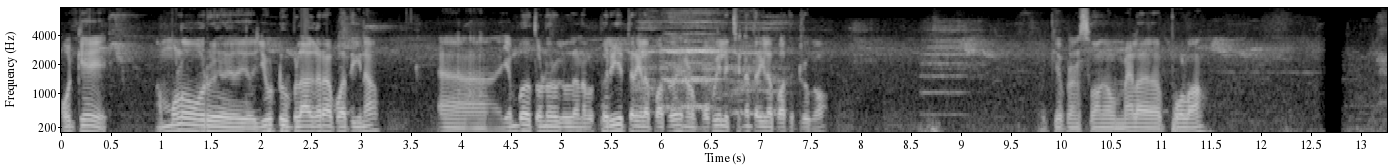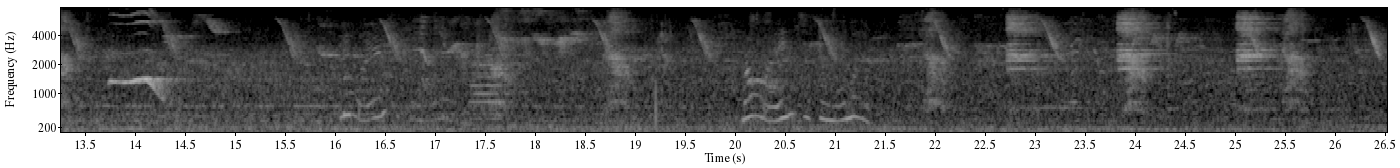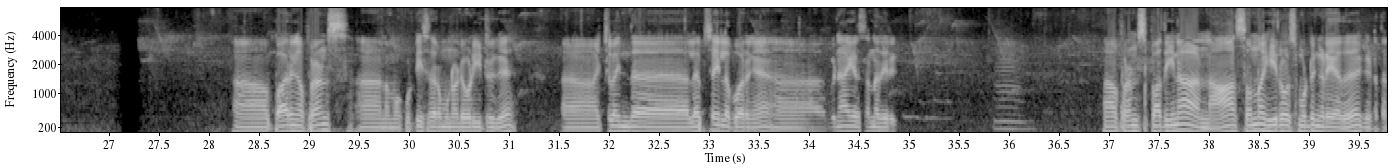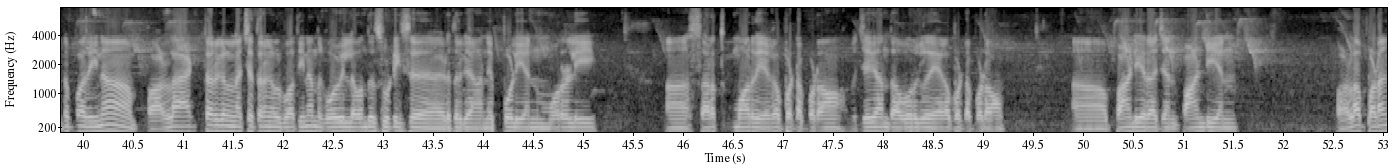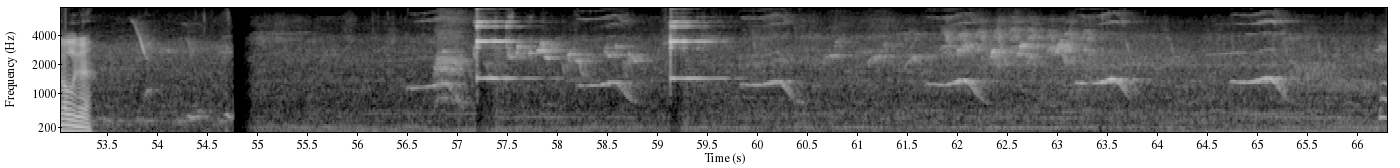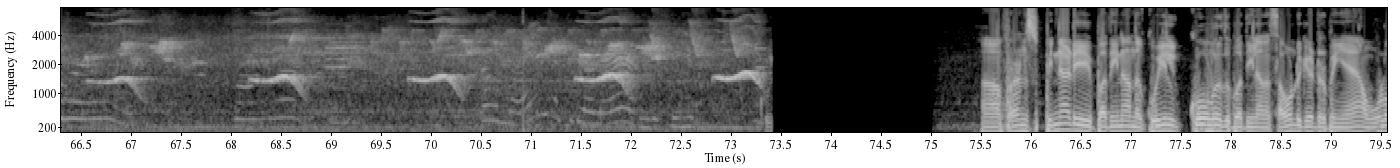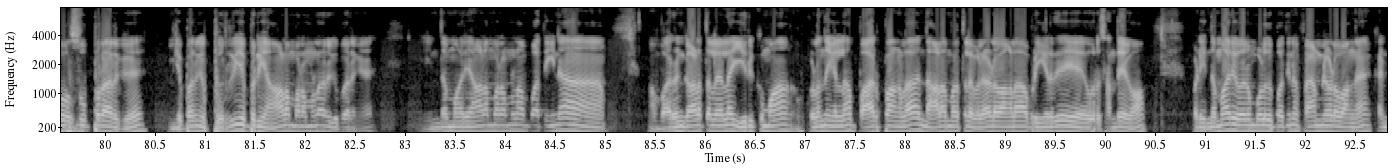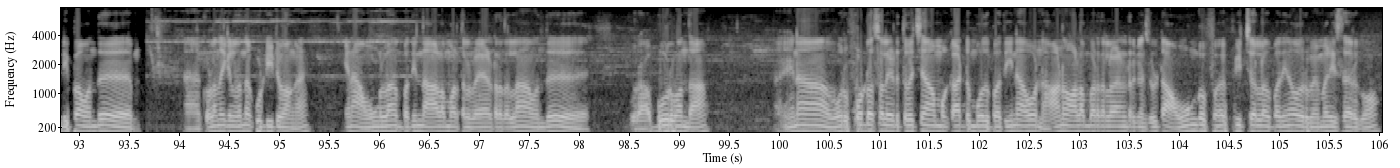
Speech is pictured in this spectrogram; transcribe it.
ஓகே நம்மளும் ஒரு யூடியூப் பிளாகராக பார்த்தீங்கன்னா எண்பது தொண்ணூறுகளில் நம்ம பெரிய திரையில் பார்த்தது என்னோடய மொபைலில் சின்ன திரையில் பார்த்துட்ருக்கோம் ஓகே ஃப்ரெண்ட்ஸ் வாங்க மேலே போகலாம். பாருங்கள் ஃப்ரெண்ட்ஸ் நம்ம குட்டி சார் முன்னாடி ஓடிட்டுருக்கு ஆக்சுவலாக இந்த லெஃப்ட் சைடில் பாருங்கள் விநாயகர் சன்னதி இருக்குது ஃப்ரெண்ட்ஸ் பார்த்தீங்கன்னா நான் சொன்ன ஹீரோஸ் மட்டும் கிடையாது. கிட்டத்தட்ட பார்த்தீங்கன்னா பல ஆக்டர்கள் நட்சத்திரங்கள் பார்த்தீங்கன்னா அந்த கோவிலில் வந்து ஷூட்டிங்ஸ் எடுத்திருக்காங்க. நெப்போலியன் முரளி சரத்குமார் ஏகப்பட்ட படம் விஜயகாந்த் அவர்கள் ஏகப்பட்ட படம் பாண்டியராஜன் பாண்டியன் பல படங்கள்ங்க. ஃப்ரெண்ட்ஸ் பின்னாடி பார்த்தீங்கன்னா அந்த குயில் கூவுறது பார்த்தீங்கன்னா அந்த சவுண்டு கேட்டிருப்பீங்க. அவ்வளோ சூப்பராக இருக்குது இங்கே பாருங்கள் பெரிய பெரிய ஆலமரம்லாம் இருக்குது பாருங்கள் இந்த மாதிரி ஆலமரம்லாம் பார்த்தீங்கன்னா வருங்காலத்துல எல்லாம் இருக்குமா? குழந்தைங்கள்லாம் பார்ப்பாங்களா? இந்த ஆலமரத்தில் விளையாடுவாங்களா? அப்படிங்கிறதே ஒரு சந்தேகம். பட் இந்த மாதிரி வரும்பொழுது பார்த்தீங்கன்னா ஃபேமிலியோட வாங்க. கண்டிப்பாக வந்து குழந்தைகள் வந்து கூட்டிகிட்டு வாங்க. ஏன்னா அவங்களாம் பார்த்தீங்கன்னா ஆலமரத்தில் விளையாடுறதெல்லாம் வந்து ஒரு அபூர்வம் தான் ஏன்னா ஒரு ஃபோட்டோஸ் எல்லாம் எடுத்து வச்சு நம்ம காட்டும்போது பார்த்தீங்கன்னா ஓ நானும் ஆலம்பரத்தில் விளாண்டுருக்கேன்னு சொல்லிட்டு அவங்க ஃபியூச்சரில் பார்த்தீங்கன்னா ஒரு மெமரிஸாக இருக்கும்.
